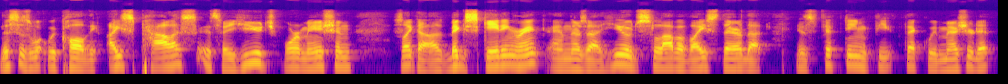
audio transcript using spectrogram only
This is what we call the ice palace. It's a huge formation. It's like a big skating rink and there's a huge slab of ice there that is 15 feet thick. We measured it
